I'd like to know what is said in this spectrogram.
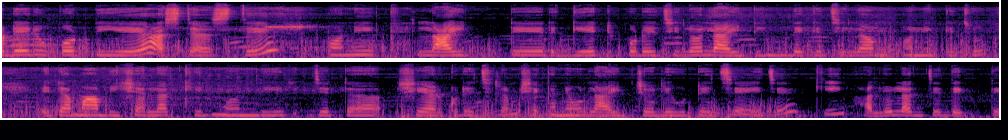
রোডের উপর দিয়ে আস্তে আস্তে অনেক লাইটের গেট পড়েছিল, লাইটিং দেখেছিলাম অনেক কিছু। এটা মা বিশালাক্ষীর মন্দির যেটা শেয়ার করেছিলাম, সেখানেও লাইট জ্বলে উঠেছে। এই যে কি ভালো লাগছে দেখতে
